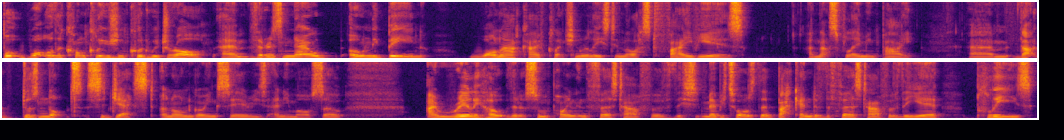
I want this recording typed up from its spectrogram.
But what other conclusion could we draw? Um, there has now only been one archive collection released in the last five years, and that's Flaming Pie. Um, that does not suggest an ongoing series anymore. So I really hope that at some point in the first half of this, maybe towards the back end of the first half of the year, please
